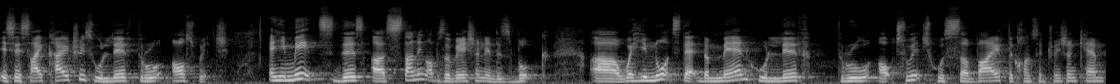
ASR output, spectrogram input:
is a psychiatrist who lived through Auschwitz. And he makes this uh, stunning observation in this book uh, where he notes that the man who lived through Auschwitz, who survived the concentration camp,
